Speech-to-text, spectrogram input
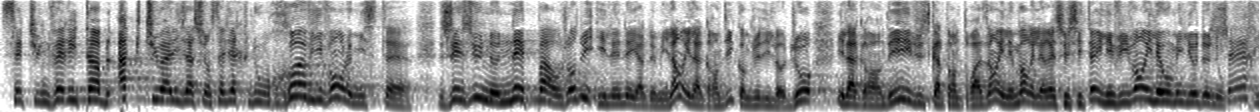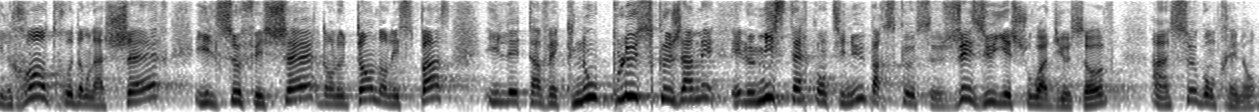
c'est une véritable actualisation, c'est-à-dire que nous revivons le mystère. Jésus ne naît pas aujourd'hui, il est né il y a 2000 ans, il a grandi, comme je dis l'autre jour, il a grandi jusqu'à 33 ans, il est mort, il est ressuscité, il est vivant, il est au milieu de nous. il rentre dans la chair, il se fait chair dans le temps, dans l'espace, il est avec nous plus que jamais. Et le mystère continue parce que ce Jésus Yeshua, Dieu sauve, a un second prénom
